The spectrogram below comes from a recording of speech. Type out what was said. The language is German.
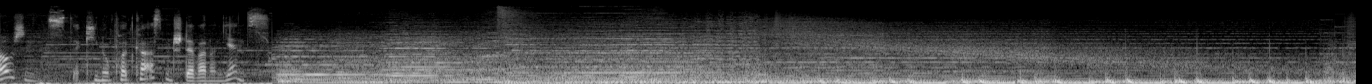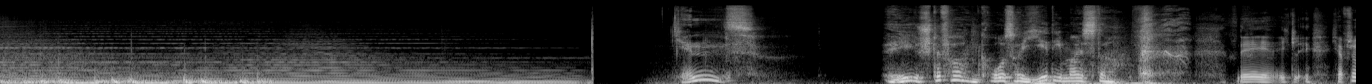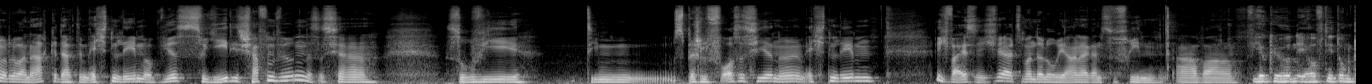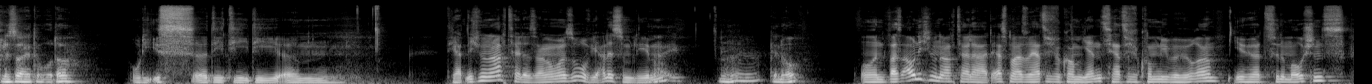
Cinemotions, der Kinopodcast mit Stefan und Jens. Jens. Hey, Stefan, großer Jedi-Meister. Nee, ich, ich habe schon mal drüber nachgedacht, im echten Leben, ob wir es zu Jedis schaffen würden. Das ist ja so wie die Special Forces hier, ne, im echten Leben. Ich weiß nicht, ich wäre als Mandalorianer ganz zufrieden, aber. Wir gehören eher auf die dunkle Seite, oder? Oh, die ist, äh, die, die, die, ähm, die hat nicht nur Nachteile, sagen wir mal so, wie alles im Leben. Ja, ja, genau. Und was auch nicht nur Nachteile hat, erstmal also herzlich willkommen Jens, herzlich willkommen liebe Hörer. Ihr hört Cinemotions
